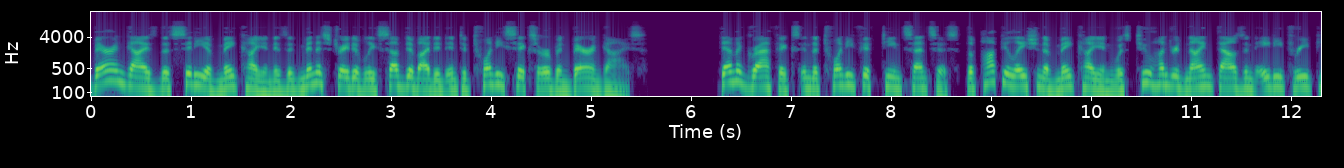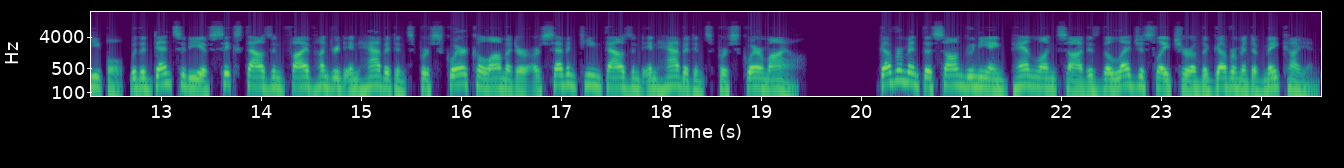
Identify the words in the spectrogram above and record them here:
Barangays The city of Meycauayan is administratively subdivided into 26 urban barangays. Demographics In the 2015 census, the population of Meycauayan was 209,083 people, with a density of 6,500 inhabitants per square kilometer or 17,000 inhabitants per square mile. Government The Sangguniang Panlungsod is the legislature of the government of Meycauayan.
